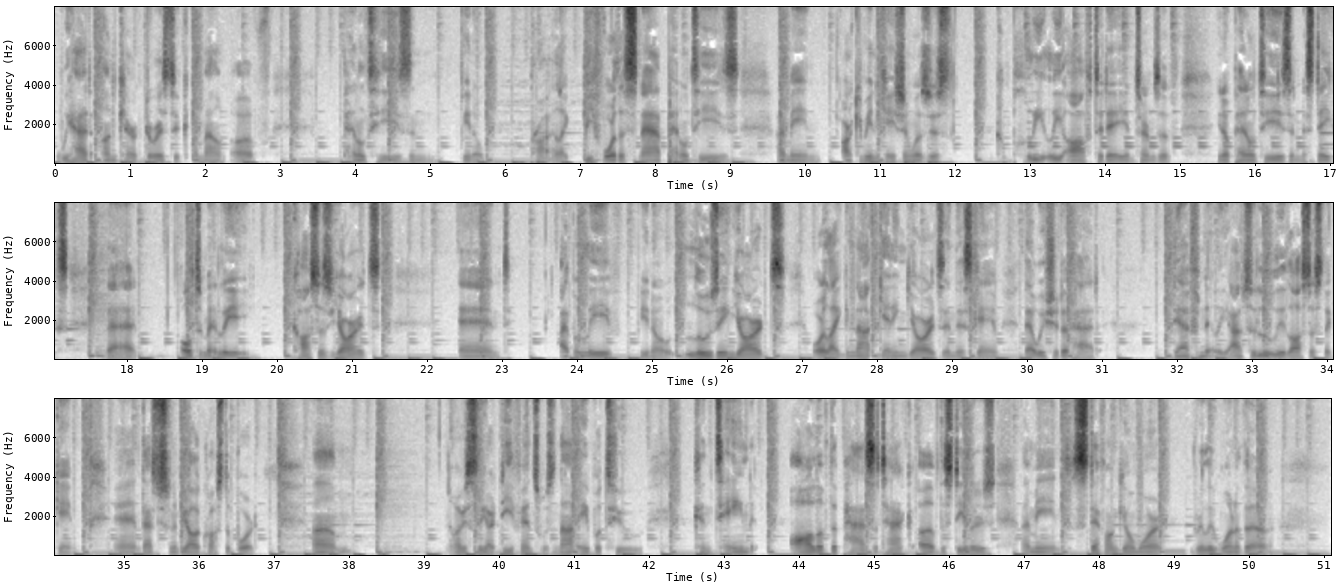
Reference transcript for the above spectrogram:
we had uncharacteristic amount of penalties and you know, like before the snap penalties. I mean, our communication was just completely off today in terms of you know penalties and mistakes that ultimately cost us yards and I believe you know losing yards or like not getting yards in this game that we should have had definitely absolutely lost us the game. And that's just going to be all across the board. Um, obviously our defense was not able to contain all of the pass attack of the Steelers. I mean, Stephon Gilmore really one of the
